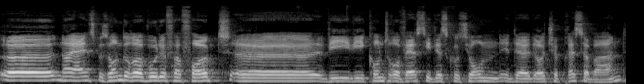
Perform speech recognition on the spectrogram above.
Äh, naja, insbesondere wurde verfolgt, äh, wie, wie kontrovers die Diskussionen in der deutschen Presse waren.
